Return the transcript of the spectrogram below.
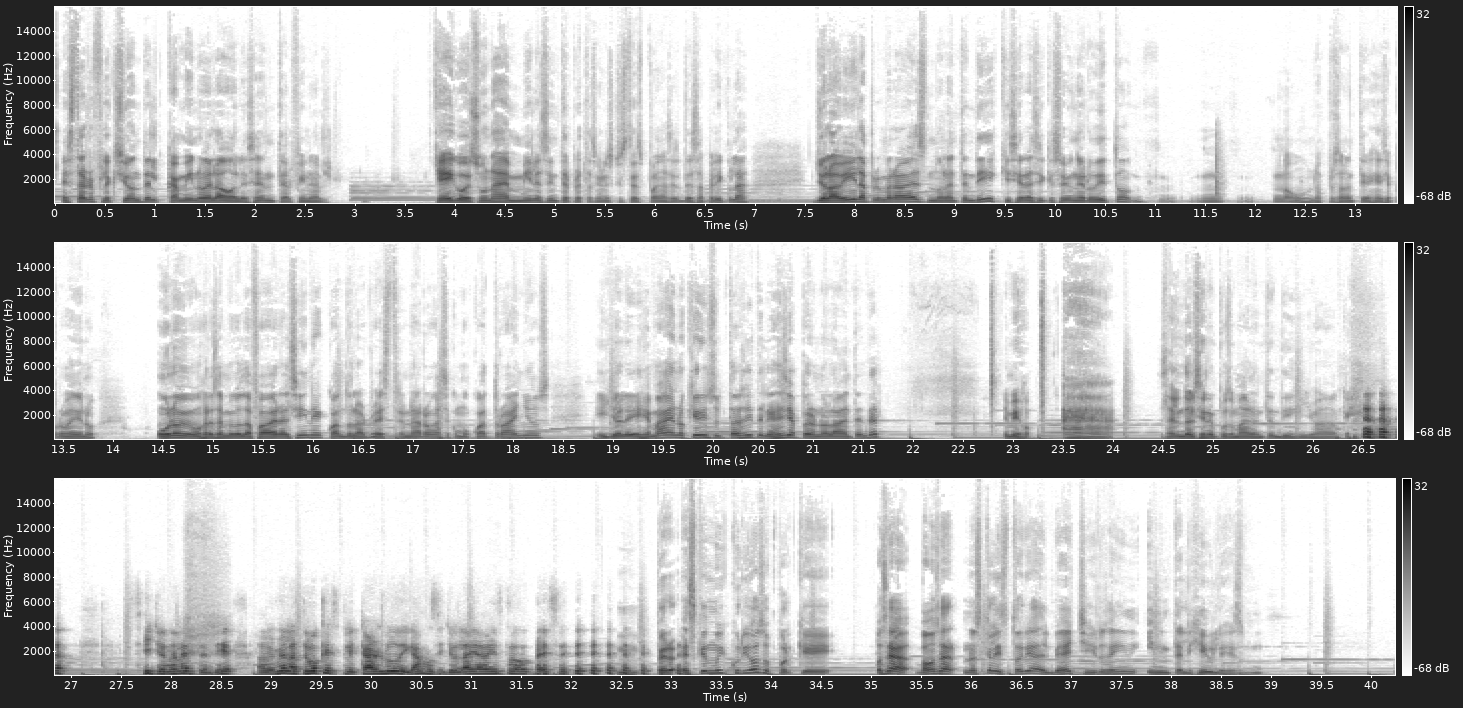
esta reflexión del camino del adolescente al final. Que digo, es una de miles de interpretaciones que ustedes pueden hacer de esa película. Yo la vi la primera vez, no la entendí. Quisiera decir que soy un erudito. Mm, No, una persona de inteligencia promedio, ¿no? Uno de mis mejores amigos la fue a ver al cine cuando la reestrenaron hace como cuatro años. Y yo le dije, madre, no quiero insultar esa inteligencia, pero no la va a entender. Y me dijo, ah, saliendo del cine puso, madre, no entendí. Y yo, ah, ok. Sí, yo no la entendí. A mí me la tuvo que explicar Lu, digamos, y yo la había visto dos veces. Pero es que es muy curioso porque, o sea, vamos a ver, no es que la historia del viaje de Chihiro sea in- ininteligible, es,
